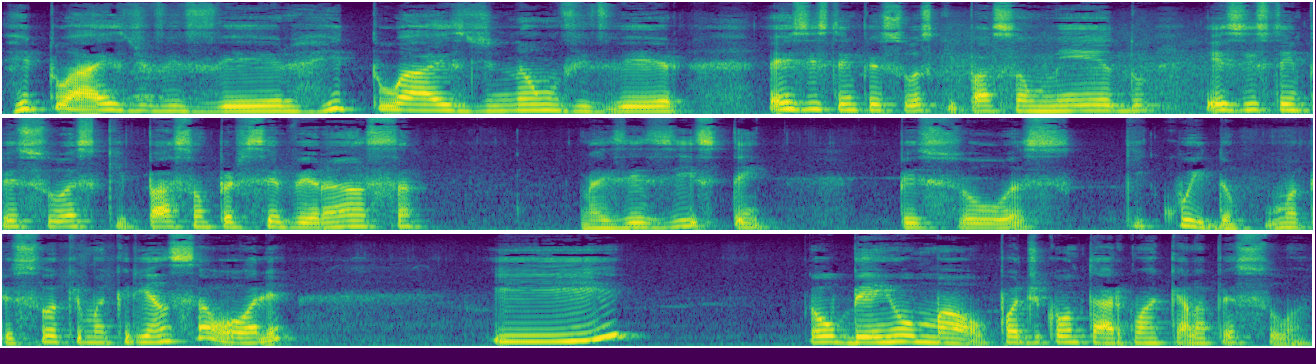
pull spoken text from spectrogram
Rituais de viver, rituais de não viver. Existem pessoas que passam medo, existem pessoas que passam perseverança, mas existem pessoas que cuidam. Uma pessoa que uma criança olha e, ou bem ou mal, pode contar com aquela pessoa.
